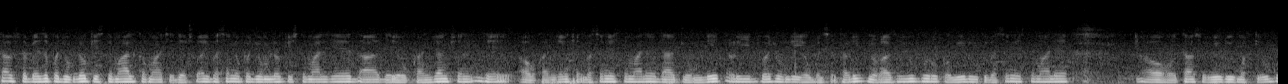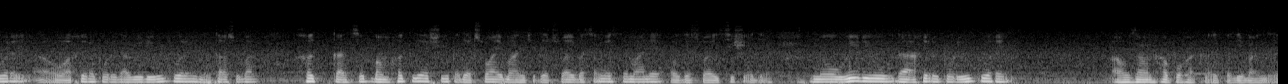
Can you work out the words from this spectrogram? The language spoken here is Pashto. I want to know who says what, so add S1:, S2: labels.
S1: تاسو ته به زه په جملو کې استعمال کوم چې دیټس وای به څنګه په جملو کې استعمال شي دا د یو کنجنکشن دی او کنجنکشن به څنګه استعمالې دا جملې تړي دوه جملې یو بل سره تړي نو راځي وګورو په ویډیو کې به څنګه استعمالې او تاسو ویډیو مخکې وګورئ او اخیره پورې دا ویډیو وګورئ نو تاسو به ښه کنسپټ به هم ښه کلیر شي په دیټس وای باندې چې دیټس وای به څنګه استعمالې او دیټس وای څه شی دی نو ویډیو د اخیره پورې وګورئ او ځان ښه پوهه کړئ په دې باندې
